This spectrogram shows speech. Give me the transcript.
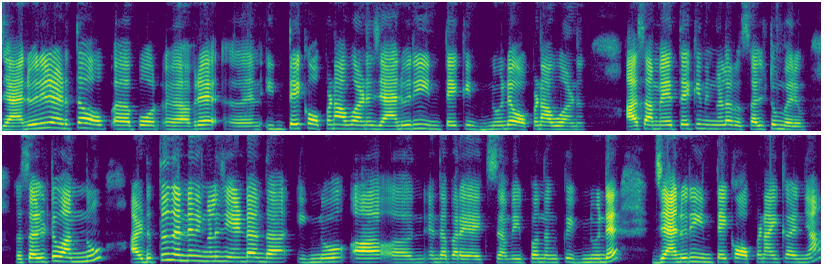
ജാനുവരിയിൽ അടുത്ത അവരെ ഇൻടേക്ക് ഓപ്പൺ ആവുകയാണ്. ജാനുവരി ഇൻടേക്ക് ഇഗ്നുവിന്റെ ഓപ്പൺ ആവുകയാണ്. ആ സമയത്തേക്ക് നിങ്ങളെ റിസൾട്ടും വരും. റിസൾട്ട് വന്നു. അടുത്ത് തന്നെ നിങ്ങൾ ചെയ്യേണ്ട എന്താ? ഇഗ്നു എന്താ പറയുക എക്സാം ഇപ്പം നിങ്ങൾക്ക് ഇഗ്നുവിന്റെ ജാനുവരി ഇൻടേക്ക് ഓപ്പൺ ആയി കഴിഞ്ഞാൽ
